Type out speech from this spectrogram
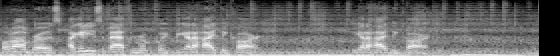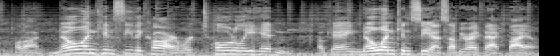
Hold on, bros. I gotta use the bathroom real quick. We gotta hide the car. We gotta hide the car. Hold on. No one can see the car. We're totally hidden. Okay? No one can see us. I'll be right back. Bio.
